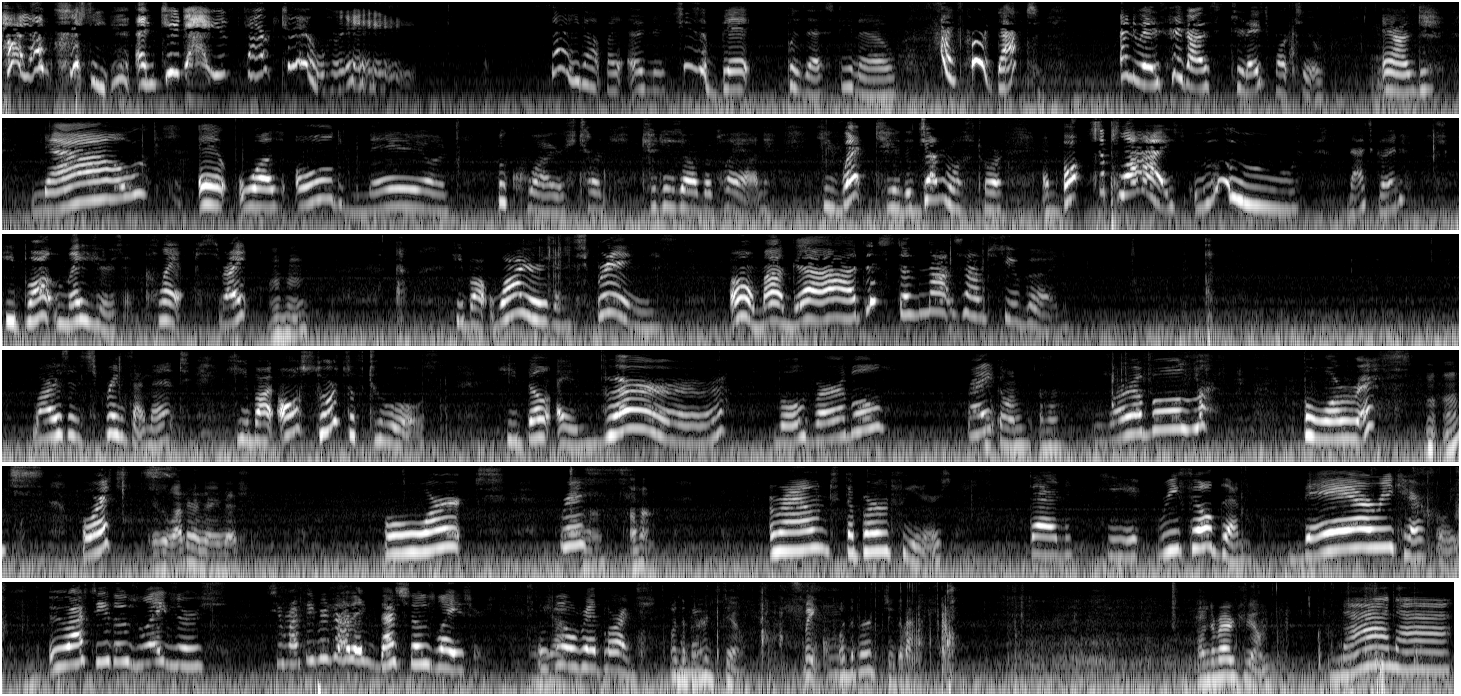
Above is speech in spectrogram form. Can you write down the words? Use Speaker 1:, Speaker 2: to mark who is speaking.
Speaker 1: Hi, I'm Chrissy, and today is part two. Sorry about my owner. She's a bit possessed, you know. I've heard that. Anyways, hey guys, today's part two. And now it was old man Fookwire's turn to deserve a plan. He went to the general store and bought supplies. Ooh, that's good. He bought lasers and clamps, right?
Speaker 2: Mm-hmm.
Speaker 1: He bought wires and springs. Oh my god, this does not sound too good. Wires and springs, I meant. He bought all sorts of tools. He built a verbal, verbal, right?
Speaker 2: Keep going. Uh-huh.
Speaker 1: Verbal forest,
Speaker 2: Mm-mm.
Speaker 1: Forest,
Speaker 2: There's a letter in there you missed.
Speaker 1: fortress
Speaker 2: Uh-huh. uh-huh.
Speaker 1: around the bird feeders. Then he refilled them very carefully. Ooh, I see those lasers. See where my fingers rubbing? That's those lasers. Those
Speaker 2: Yeah.
Speaker 1: little red lines.
Speaker 2: What'd the birds do? Wait, what'd the birds do? Go back. What'd the birds do?
Speaker 1: Na na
